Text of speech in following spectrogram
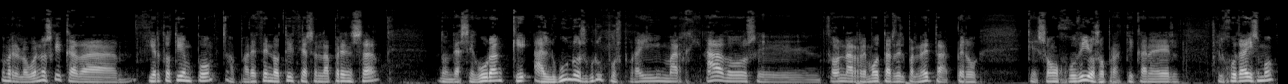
Hombre, lo bueno es que cada cierto tiempo aparecen noticias en la prensa donde aseguran que algunos grupos por ahí marginados en zonas remotas del planeta, pero que son judíos o practican el, judaísmo,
